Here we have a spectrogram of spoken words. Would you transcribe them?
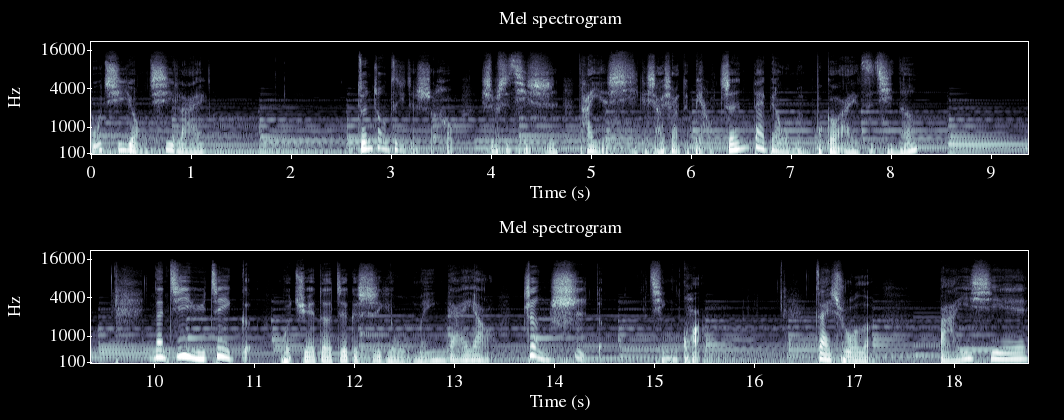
鼓起勇气来尊重自己的时候，是不是其实它也是一个小小的表征，代表我们不够爱自己呢？那基于这个，我觉得这个是一个我们应该要正视的情况。再说了，把一些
